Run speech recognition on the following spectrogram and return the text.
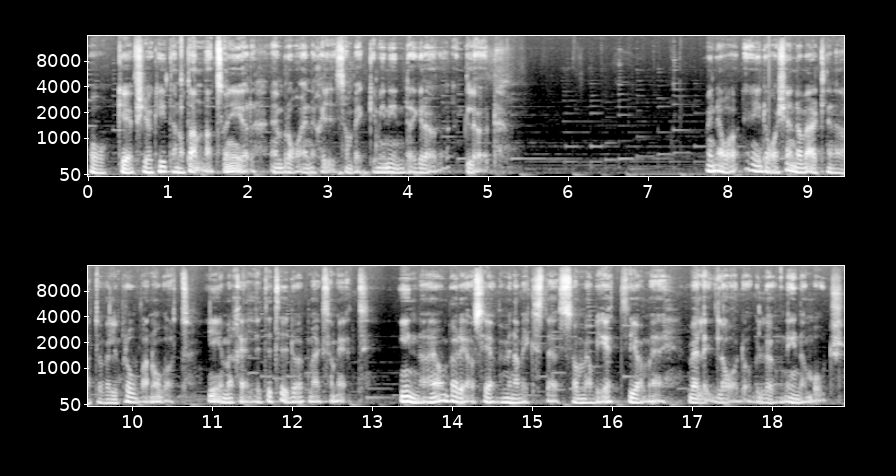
och eh, försöker hitta något annat som ger en bra energi som väcker min inre glöd. Men jag, idag kände jag verkligen att jag ville prova något. Ge mig själv lite tid och uppmärksamhet innan jag börjar se över mina växter som jag vet gör mig väldigt glad och lugn inombords.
